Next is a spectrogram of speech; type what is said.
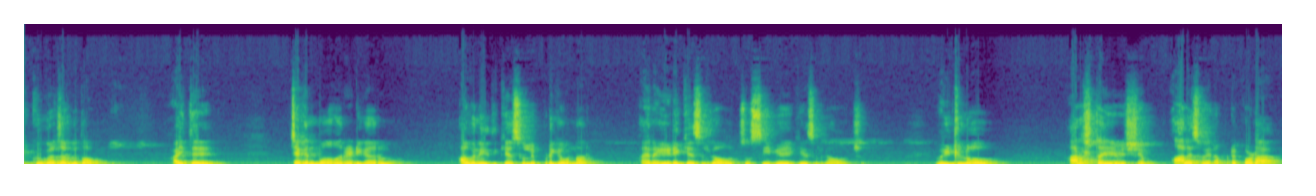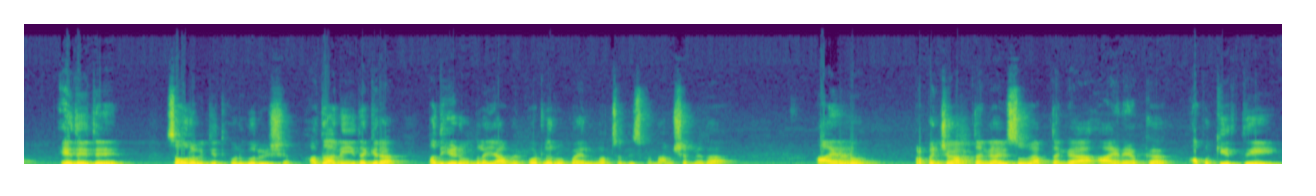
ఎక్కువగా జరుగుతూ ఉంది. అయితే జగన్మోహన్ రెడ్డి గారు అవినీతి కేసులు ఇప్పటికీ ఉన్నారు. ఆయన ఈడీ కేసులు కావచ్చు సిబిఐ కేసులు కావచ్చు. వీటిలో అరెస్ట్ అయ్యే విషయం ఆలస్యమైనప్పటికీ కూడా ఏదైతే సౌర విద్యుత్ కొనుగోలు విషయం. అదానీ దగ్గర పదిహేడు వందల యాభై కోట్ల రూపాయలు లంచం తీసుకున్న అంశం మీద ఆయనను ప్రపంచవ్యాప్తంగా విశ్వవ్యాప్తంగా ఆయన యొక్క అపకీర్తి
